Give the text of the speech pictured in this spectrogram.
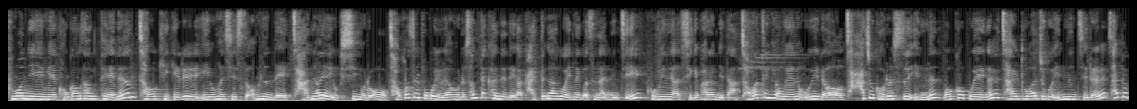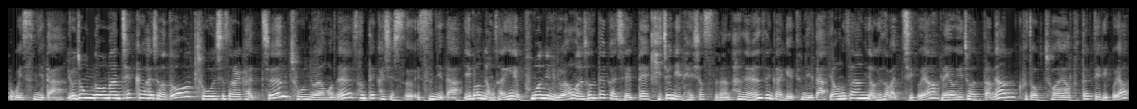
부모님의 건강 상태는 저 기기를 이용하실 수 없는데 자녀의 욕심으로 저것을 보고 요양원을 선택하는데 내가 갈등하고 있는 것은 아닌지 고민하시기 바랍니다. 저 같은 경우에는 오히려 자주 걸을 수 있는 워커 보행을 잘 도와주고 있는지를 살펴보고 있습니다. 이 정도만 체크하셔도 좋은 시설을 갖춘 좋은 요양원을 선택하실 수 있습니다. 이번 영상이 부모님 요양원을 선택하실 때 기준이 되셨으면 하는 생각이 듭니다. 영상 여기서 마치고요. 내용이 좋았다면 구독, 좋아요 부탁드리고요.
